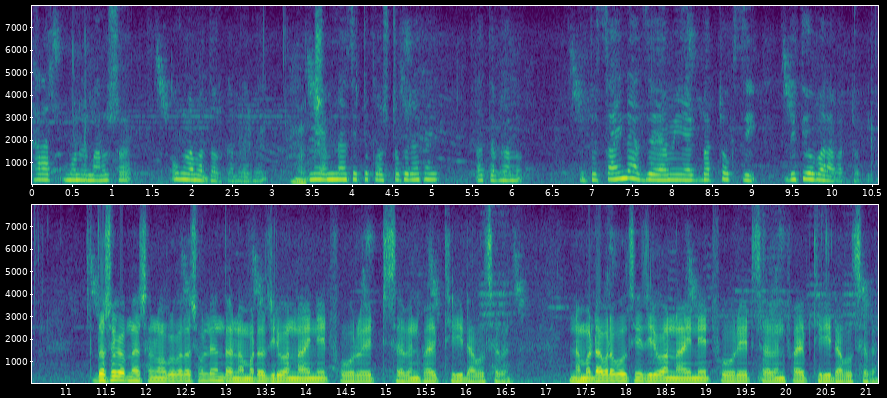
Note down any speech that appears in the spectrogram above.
খারাপ মনের মানুষ হয় ওগুলো আমার দরকার নেই ভাই। আমি আচ্ছা। এমনি আছি একটু কষ্ট করে খাই তাতে ভালো। কিন্তু চাই না যে আমি একবার ঠকছি দ্বিতীয়বার আবার ঠকি। দর্শক আপনার সালমাপুর কথা শুনলেন তার নাম্বারটা zero one nine eight four eight seven five three double seven. নাম্বারটা আবার বলছি zero one nine eight four eight seven five three double seven.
